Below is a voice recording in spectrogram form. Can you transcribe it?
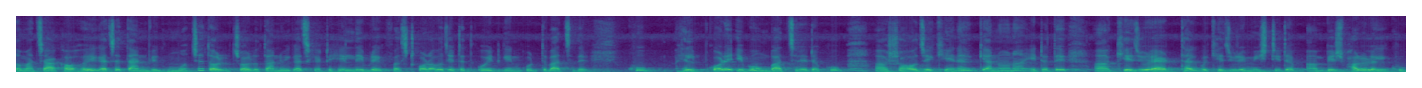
তোমার চা খাওয়া হয়ে গেছে তানভি ঘুমোচ্ছে চলো তানভিকে আজকে একটা হেলদি ব্রেকফাস্ট করাবো যেটা ওয়েট গেইন করতে বাচ্চাদের খুব হেল্প করে এবং বাচ্চারা এটা খুব সহজে খেয়ে নেয়। কেননা এটাতে খেজুর অ্যাড থাকবে খেজুরের মিষ্টিটা বেশ ভালো লাগে খুব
